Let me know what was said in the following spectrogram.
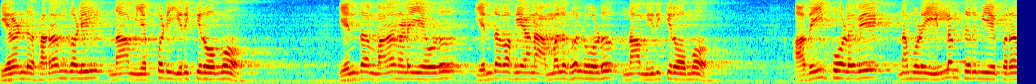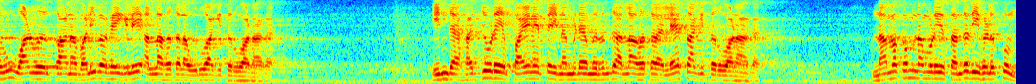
இரண்டு ஹரம்களில் நாம் எப்படி இருக்கிறோமோ எந்த மனநிலையோடு எந்த வகையான அமல்களோடு நாம் இருக்கிறோமோ அதை போலவே நம்முடைய இல்லம் திரும்பிய பிறகும் வாழ்வதற்கான வழிவகைகளே அல்லாஹாலா உருவாக்கி தருவானாக. இந்த ஹஜ்ஜுடைய பயணத்தை நம்மிடமிருந்து அல்லாஹால லேசாக்கி தருவானாக. நமக்கும் நம்முடைய சந்ததிகளுக்கும்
